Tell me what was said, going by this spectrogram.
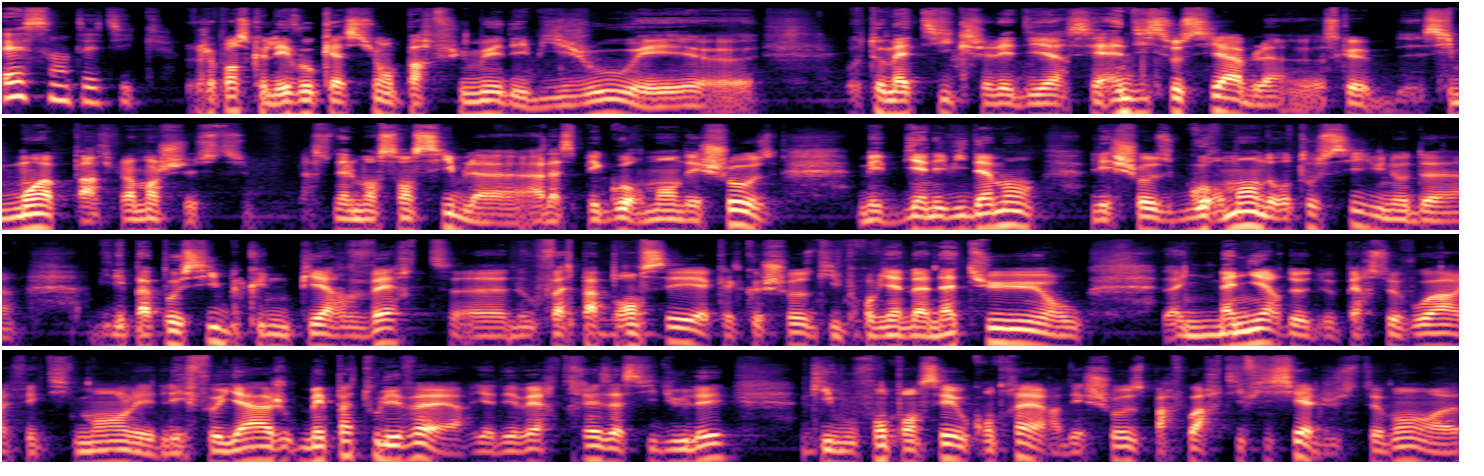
est synthétique. Je pense que l'évocation parfumée des bijoux est euh, automatique, j'allais dire. C'est indissociable. Hein, parce que si moi, particulièrement, je suis personnellement sensible à, l'aspect gourmand des choses, mais bien évidemment, les choses gourmandes ont aussi une odeur. Il n'est pas possible qu'une pierre verte euh, ne vous fasse pas penser à quelque chose qui provient de la nature ou à une manière de, de percevoir effectivement les, les, feuillages, mais pas tous les verres. Il y a des verres très acidulés qui vous font penser au contraire à des choses parfois artificielles, justement, euh,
